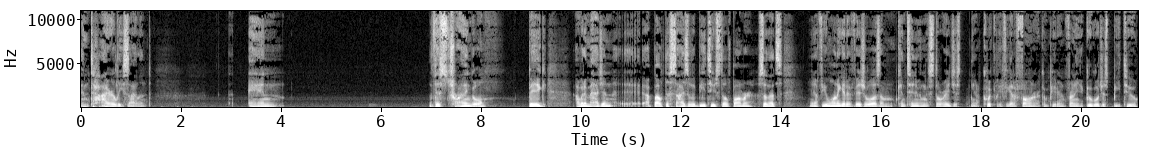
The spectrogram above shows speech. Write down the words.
Entirely silent and this triangle, big, I would imagine eh, about the size of a B 2 stealth bomber. So that's, you know, if you want to get a visual as I'm continuing the story, just, you know, quickly, if you got a phone or a computer in front of you, Google just B 2,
